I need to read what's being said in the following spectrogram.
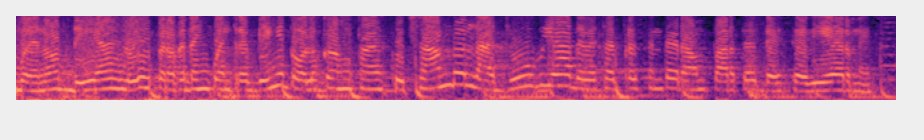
Buenos días, Luis. Espero que te encuentres bien y todos los que nos están escuchando. La lluvia debe estar presente gran parte de este viernes.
